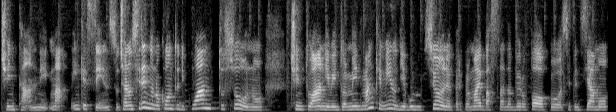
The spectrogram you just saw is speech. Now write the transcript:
cent'anni, ma in che senso? Cioè non si rendono conto di quanto sono cento anni eventualmente, ma anche meno di evoluzione, perché ormai basta davvero poco, se pensiamo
